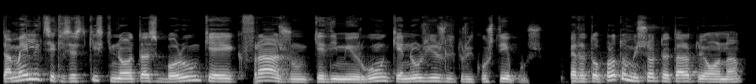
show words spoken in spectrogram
τα μέλη της εκκλησιαστικής κοινότητας μπορούν και εκφράζουν και δημιουργούν καινούριους λειτουργικούς τύπους. Κατά το πρώτο μισό του 4ου αιώνα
